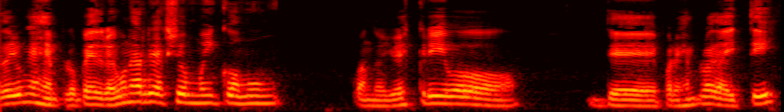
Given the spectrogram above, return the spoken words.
doy un ejemplo, Pedro. Es una reacción muy común cuando yo escribo, de, por ejemplo, de Haití,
